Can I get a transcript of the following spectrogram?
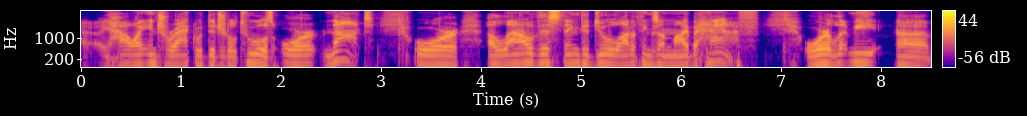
uh, how I interact with digital tools or not or allow this thing to do a lot of things on my behalf or let me uh,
